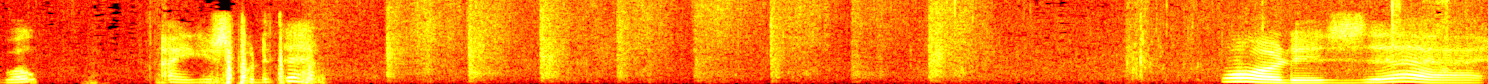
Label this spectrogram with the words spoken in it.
Well, I just put it there. What is that?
